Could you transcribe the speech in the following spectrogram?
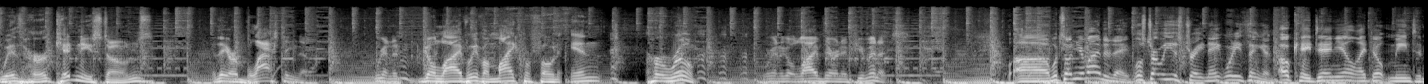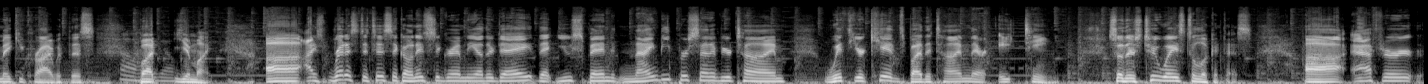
with her kidney stones. They are blasting them. We're going to go live. We have a microphone in her room. We're going to go live there in a few minutes. Uh, what's on your mind today? We'll start with you, Straight Nate. What are you thinking? Okay, Danielle, I don't mean to make you cry with this, Oh, but here we you might. Uh, I read a statistic on Instagram the other day that you spend 90% of your time with your kids by the time they're 18. So there's two ways to look at this. Uh, after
